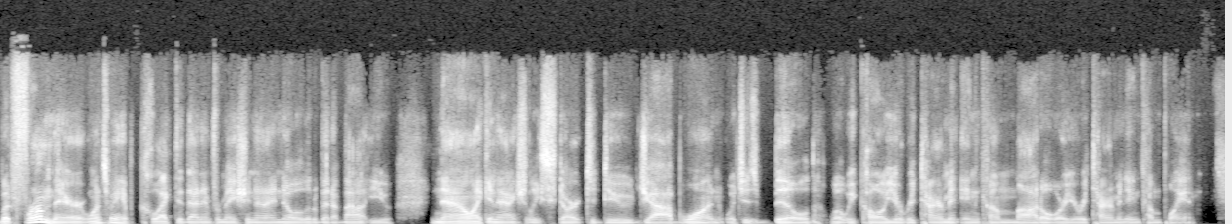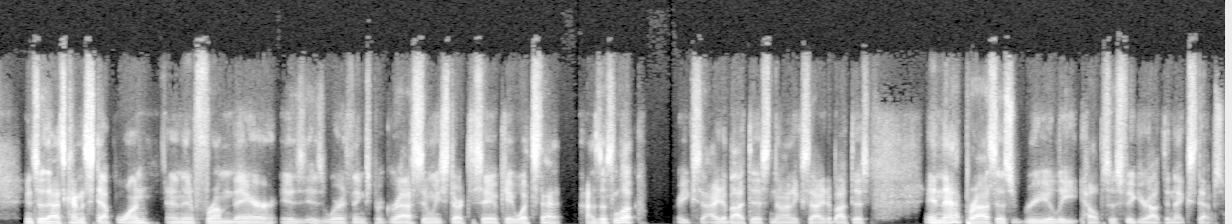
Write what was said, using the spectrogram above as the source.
But from there, once we have collected that information and I know a little bit about you, now I can actually start to do job one, which is build what we call your retirement income model or your retirement income plan and so that's kind of step one. And then from there is is where things progress and we start to say okay what's that? How's this look? Are you excited about this? Not excited about this? And that process really helps us figure out the next steps.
